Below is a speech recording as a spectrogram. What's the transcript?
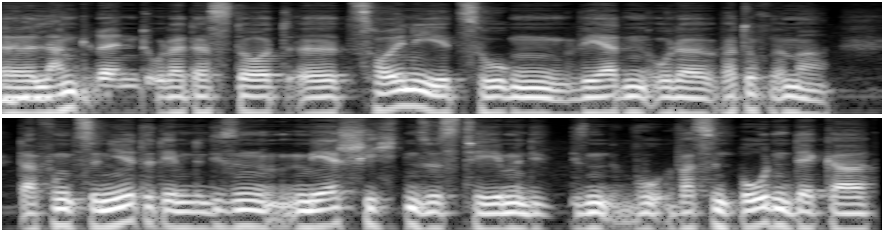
äh, mhm. langrennt oder dass dort äh, Zäune gezogen werden oder was auch immer. Da funktioniert es eben in diesen Mehrschichtensystemen, in diesen, wo, was sind Bodendecker,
